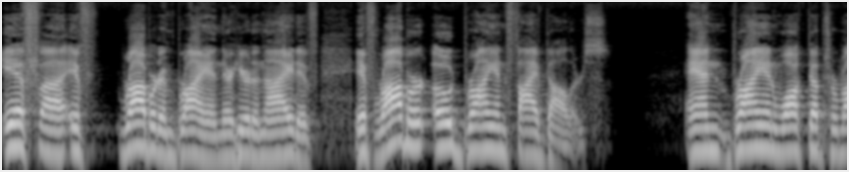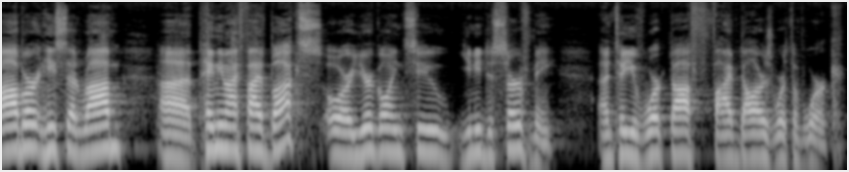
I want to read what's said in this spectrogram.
If, uh, if Robert and Brian, they're here tonight, if, if Robert owed Brian $5, and Brian walked up to Robert and he said, Rob, uh, pay me my five bucks, or you're going to, you need to serve me until you've worked off five dollars worth of work.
